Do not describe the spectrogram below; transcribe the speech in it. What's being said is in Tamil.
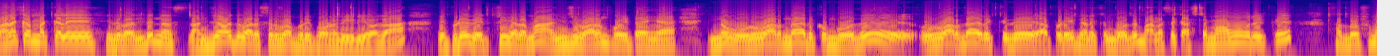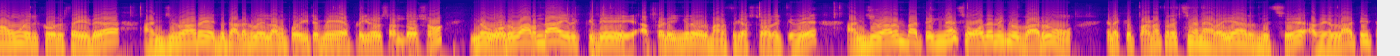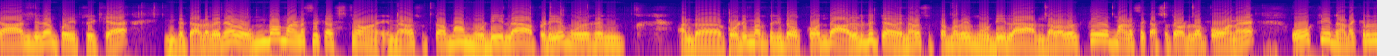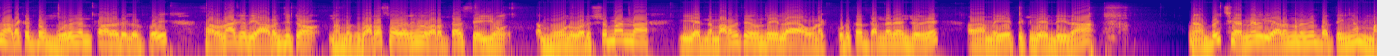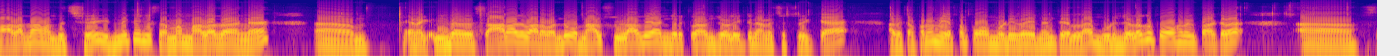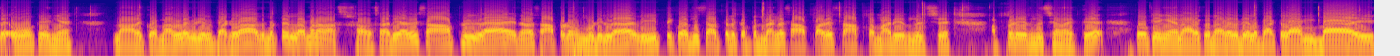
வணக்கம் மக்களே. இது வந்து நான் அஞ்சாவது வாரம் சிறுவாபுரி போன வீடியோ தான். எப்படியோ வெற்றிகரமாக அஞ்சு வாரம் போயிட்டேங்க. இன்னும் ஒரு வாரம் தான் இருக்கும்போது ஒரு வாரம் தான் இருக்குது அப்படின்னு நினைக்கும் போது மனசு கஷ்டமாகவும் இருக்கு சந்தோஷமாகவும் இருக்கு ஒரு சைடு அஞ்சு வாரம் எந்த தடங்களும் இல்லாமல் போயிட்டோமே அப்படிங்கிற ஒரு சந்தோஷம். இன்னும் ஒரு வாரம் தான் இருக்குது அப்படிங்கிற ஒரு மனசு கஷ்டம் இருக்குது. அஞ்சு வாரம் பார்த்தீங்கன்னா சோதனைகள் வரும். எனக்கு பண பிரச்சனை நிறையா இருந்துச்சு. அதை எல்லாத்தையும் தாண்டி தான் போயிட்டு இருக்கேன் இந்த தடவைனா ரொம்ப மனசு கஷ்டம். என்னால் சுத்தமாக முடியல. அப்படியே முருகன் அந்த கொடி மரத்துக்கிட்ட உட்காந்து அழுதுட்டேன். என்னால் சுத்தமாகவே முடியல. அந்த அளவுக்கு மனசு கஷ்டத்தோடு தான் போனேன். ஓகே நடக்கிறது நடக்கட்டும். முருகன் காலடியில் போய் சரணாகதி அடைஞ்சிட்டோம். நமக்கு வர சோதனைகள் வரத்தான் செய்யும். மூணு வருஷமா நான் நீ என்ன மறந்துட்டு இருந்தீல உனக்கு கொடுக்க தண்டனைன்னு சொல்லி அதை நம்ம ஏற்றுக்க வேண்டியதான் நான் போய் சென்னையில் இறங்குனதே பார்த்தீங்கன்னா மழை தான் வந்துச்சு. இன்றைக்கும் இங்கே செம்ம மழை தாங்க எனக்கு இந்த சாராது வாரம் வந்து ஒரு நாள் ஃபுல்லாகவே அங்கே இருக்கலாம்னு சொல்லிட்டு நினச்சிட்டு இருக்கேன். அதுக்கப்புறம் நம்ம எப்போ போக முடியுதோ என்னன்னு தெரியல. முடிஞ்ச அளவுக்கு போகிறதுக்கு பார்க்குறேன் சரி ஓகேங்க. நாளைக்கு ஒரு நல்ல வீடியோவில் பார்க்கலாம் அது மட்டும் இல்லாமல் நான் சரியாகவே சாப்பிடல. என்னால் சாப்பிடவும் முடியல. வீட்டுக்கு வந்து சாப்பிட்டதுக்கப்புறம் தாங்க சாப்பாடே சாப்பிட்ட மாதிரி இருந்துச்சு. அப்படி இருந்துச்சு எனக்கு. ஓகேங்க நாளைக்கு ஒரு நல்ல வீடியோவில் பார்க்கலாம் பாய்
